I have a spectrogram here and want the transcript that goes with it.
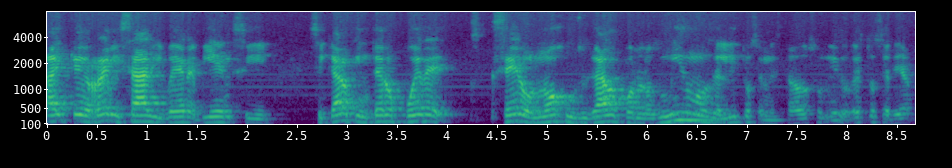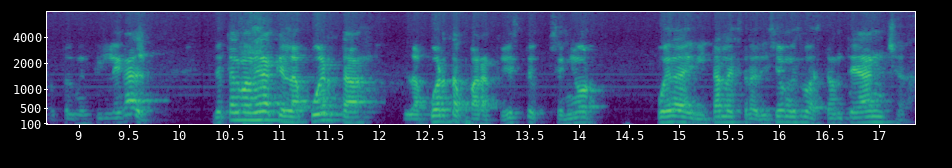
hay que revisar y ver bien si, si Caro Quintero puede ser o no juzgado por los mismos delitos en Estados Unidos. Esto sería totalmente ilegal. De tal manera que la puerta, la puerta para que este señor pueda evitar la extradición es bastante ancha.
